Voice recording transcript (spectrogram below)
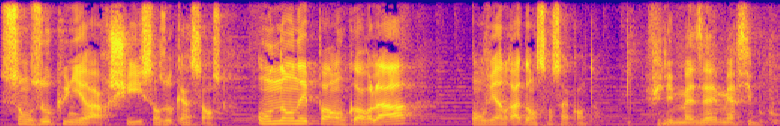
sans aucune hiérarchie, sans aucun sens. On n'en est pas encore là, on reviendra dans 150 ans. Philippe Mazet, merci beaucoup.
